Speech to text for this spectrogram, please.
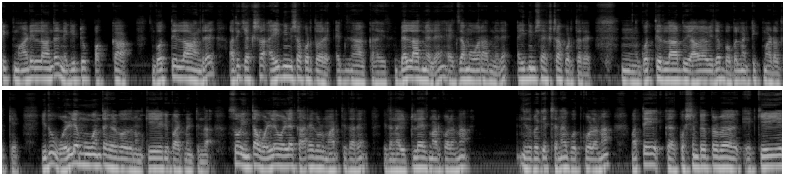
ಟಿಕ್ ಮಾಡಿಲ್ಲ ಅಂದ್ರೆ ನೆಗೆಟಿವ್ ಪಕ್ಕಾ. ಗೊತ್ತಿಲ್ಲ ಅಂದ್ರೆ ಅದಕ್ಕೆ ಎಕ್ಸ್ಟ್ರಾ ಐದು ನಿಮಿಷ ಕೊಡ್ತಾರೆ ಬೆಲ್ ಆದಮೇಲೆ ಎಕ್ಸಾಮ್ ಓವರ್ ಆದಮೇಲೆ ಐದು ನಿಮಿಷ ಎಕ್ಸ್ಟ್ರಾ ಕೊಡ್ತಾರೆ. ಗೊತ್ತಿರಲಾರ್ದು ಯಾವ್ಯಾವ ಇದೆ ಬಬಲ್ನ ಟಿಕ್ ಮಾಡೋದಕ್ಕೆ. ಇದು ಒಳ್ಳೆ ಮೂವ್ ಅಂತ ಹೇಳ್ಬೋದು ನಮ್ಮ ಕೆ ಎ ಡಿಪಾರ್ಟ್ಮೆಂಟಿಂದ ಸೊ ಇಂಥ ಒಳ್ಳೆ ಒಳ್ಳೆ ಕಾರ್ಯಗಳು ಮಾಡ್ತಿದ್ದಾರೆ. ಇದನ್ನು ಯುಟಿಲೈಸ್ ಮಾಡ್ಕೊಳ್ಳೋಣ. ಇದ್ರ ಬಗ್ಗೆ ಚೆನ್ನಾಗಿ ಓದ್ಕೊಳ್ಳೋಣ. ಮತ್ತು question paper K A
